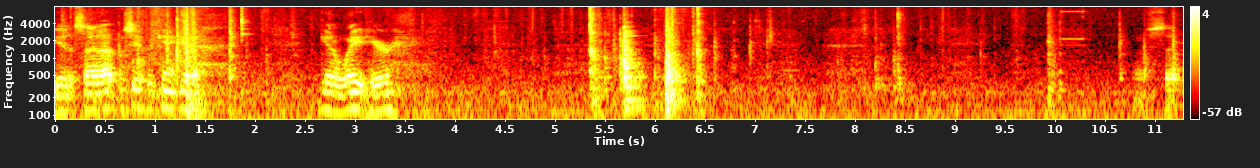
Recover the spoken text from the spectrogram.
get it set up and see if we can't get a get a weight here. Let's set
